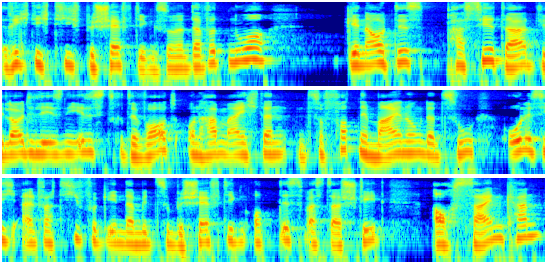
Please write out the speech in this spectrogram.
richtig tief beschäftigen, sondern da wird nur genau das passiert da. Die Leute lesen jedes dritte Wort und haben eigentlich dann sofort eine Meinung dazu, ohne sich einfach tiefergehend damit zu beschäftigen, ob das, was da steht, auch sein kann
